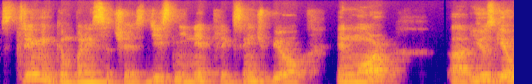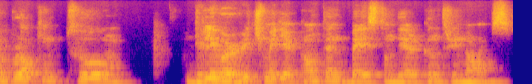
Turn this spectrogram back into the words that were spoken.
streaming companies such as Disney, Netflix, HBO, and more uh, use geo-blocking to deliver rich media content based on their country norms.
